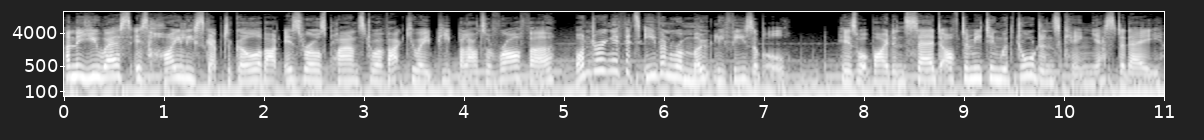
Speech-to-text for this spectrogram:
And the US is highly skeptical about Israel's plans to evacuate people out of Rafah, wondering if it's even remotely feasible. Here's what Biden said after meeting with Jordan's king yesterday.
